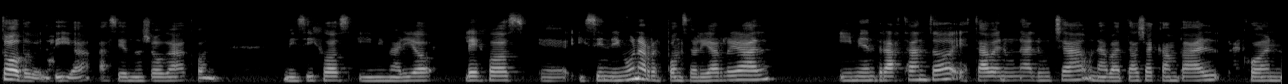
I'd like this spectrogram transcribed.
todo el día haciendo yoga con mis hijos y mi marido lejos eh, y sin ninguna responsabilidad real. y mientras tanto estaba en una lucha, una batalla campal con,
